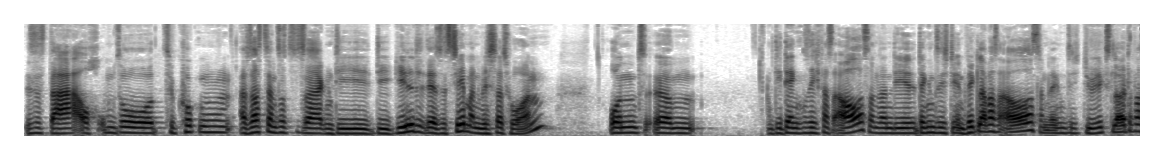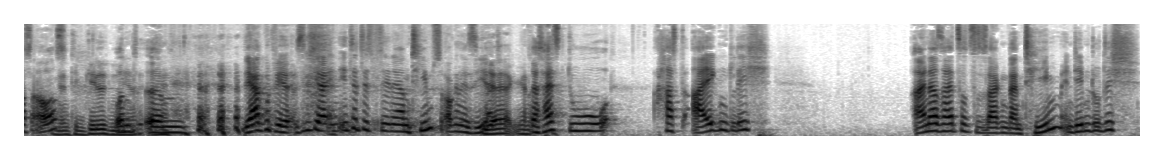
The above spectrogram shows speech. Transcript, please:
ist es da auch, um so zu gucken, also hast dann sozusagen die, die Gilde der Systemadministratoren und ähm, die denken sich was aus und dann die, denken sich die Entwickler was aus, dann denken sich die UX-Leute was aus. Die Gilden. Und ja. Ähm, ja gut, wir sind ja in interdisziplinären Teams organisiert. Ja, genau. Das heißt, du hast eigentlich einerseits sozusagen dein Team, in dem du dich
